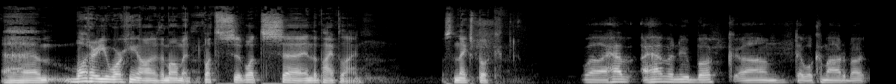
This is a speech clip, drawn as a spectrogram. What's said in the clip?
Um, what are you working on at the moment? What's what's uh, in the pipeline? What's the next book? Well, I have I have a new book um that will come out about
